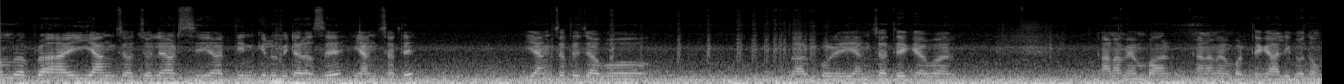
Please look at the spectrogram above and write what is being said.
আমরা প্রায় ইয়াংচা চলে আসছি আর তিন কিলোমিটার আছে ইয়াংচাতে। ইয়াংচাতে যাব, তারপরে ইয়াংচা থেকে আবার কানা মেম্বার কানা মেম্বার থেকে আলীকদম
